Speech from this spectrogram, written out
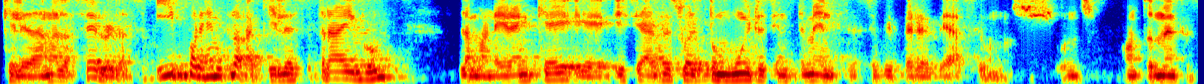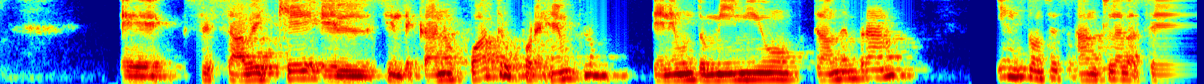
que, le dan a las células. Y, por ejemplo, aquí les traigo la manera en que, y se ha resuelto muy recientemente, ese paper de hace unos, unos cuantos meses, se sabe que el sindecano 4, por ejemplo, tiene un dominio transmembrano y entonces ancla la célula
